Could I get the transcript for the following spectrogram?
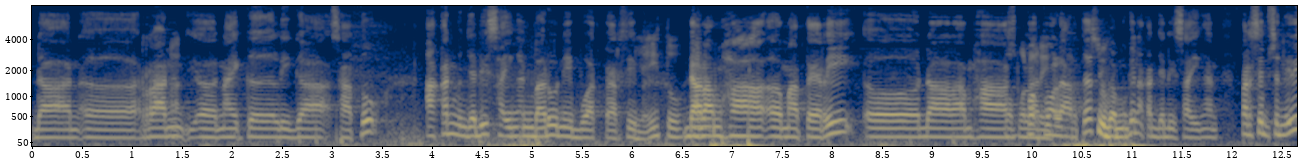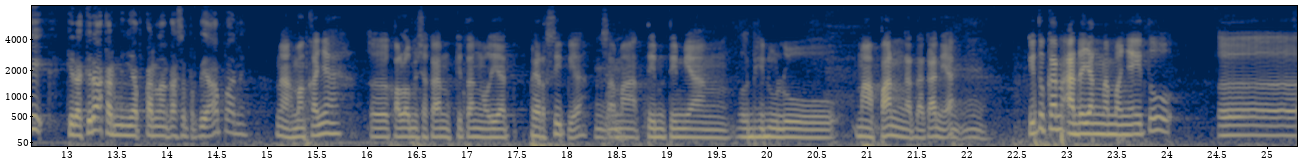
dan eh, Ran eh, naik ke Liga 1 akan menjadi saingan baru nih buat Persib. Ya itu. Dalam hal eh, materi, eh, dalam hal Popularitas. juga mungkin akan jadi saingan. Persib sendiri kira-kira akan menyiapkan langkah seperti apa nih? Nah, makanya eh, kalau misalkan kita ngelihat Persib ya sama tim-tim yang lebih dulu mapan katakan ya. Itu kan ada yang namanya itu eh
